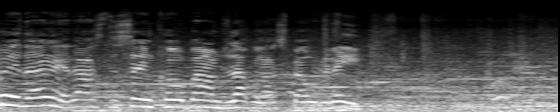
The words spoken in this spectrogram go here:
Weird, it? That's the same of arms as that, but that's spelled with an E.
